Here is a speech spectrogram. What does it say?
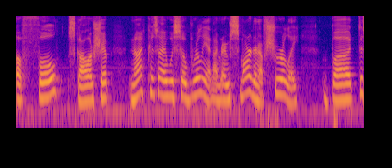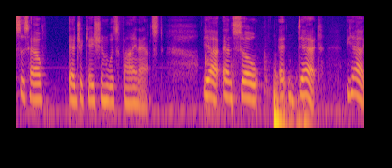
a full scholarship not because I was so brilliant. I mean, I was smart enough, surely, but this is how education was financed. Yeah, and so at debt, yeah,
